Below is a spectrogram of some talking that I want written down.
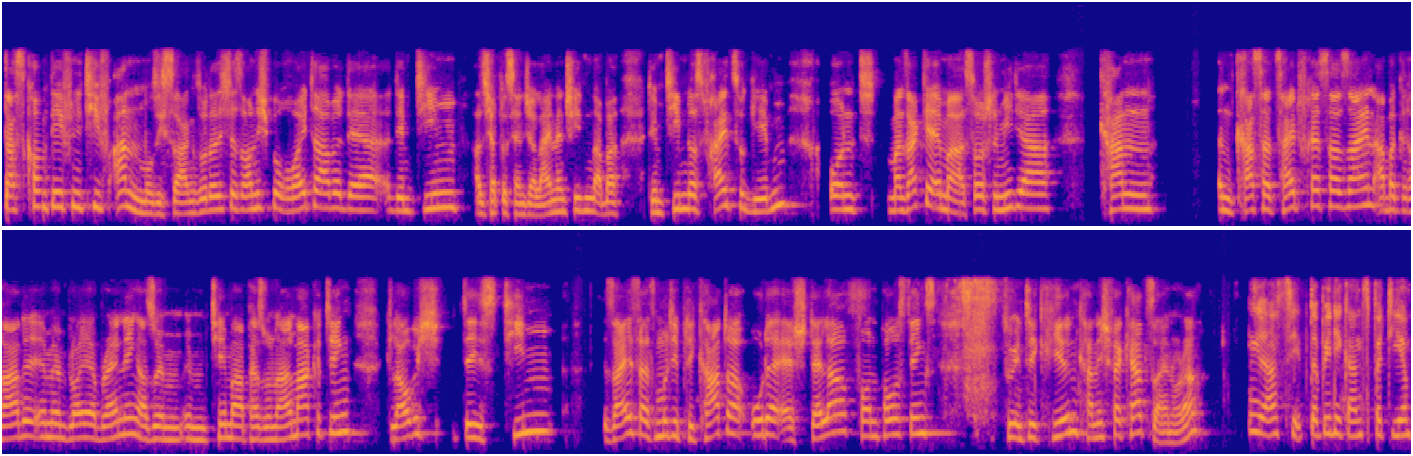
das kommt definitiv an, muss ich sagen, so dass ich das auch nicht bereut habe, der dem Team, also ich habe das ja nicht allein entschieden, aber dem Team das freizugeben. Und man sagt ja immer, Social Media kann ein krasser Zeitfresser sein, aber gerade im Employer Branding, also im, im Thema Personalmarketing, glaube ich, das Team sei es als Multiplikator oder Ersteller von Postings zu integrieren, kann nicht verkehrt sein, oder? Ja, da bin ich ganz bei dir.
